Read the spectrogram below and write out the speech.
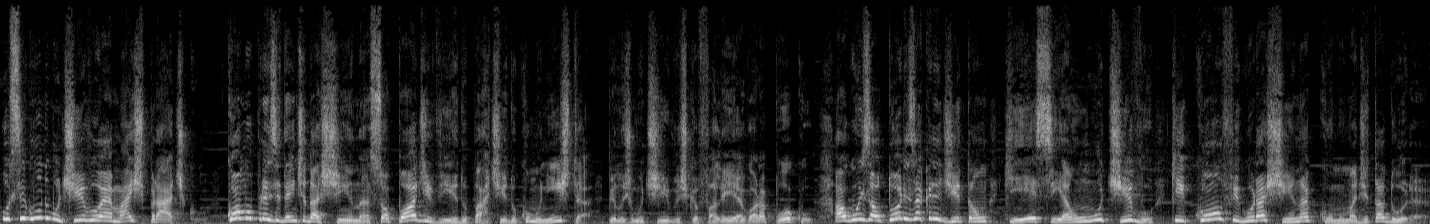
O segundo motivo é mais prático. Como o presidente da China só pode vir do Partido Comunista, pelos motivos que eu falei agora há pouco, alguns autores acreditam que esse é um motivo que configura a China como uma ditadura.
